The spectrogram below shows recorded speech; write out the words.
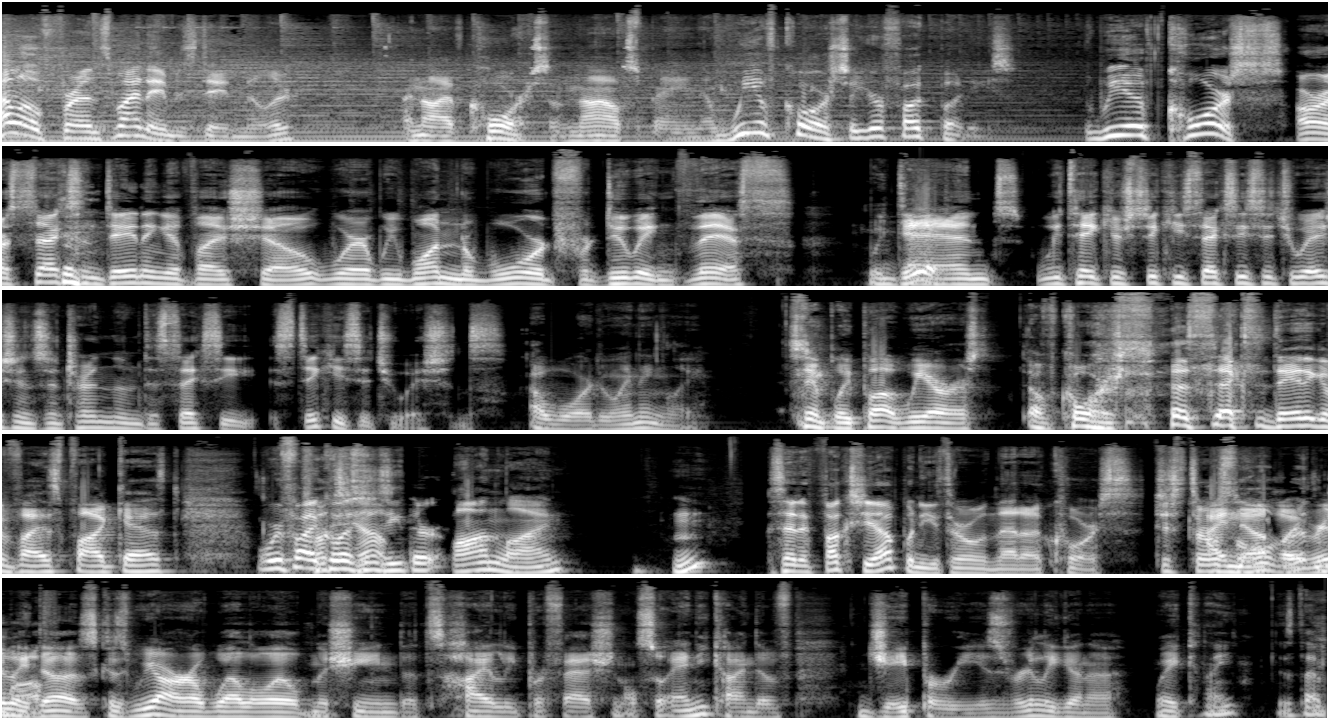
Hello, friends. My name is Dave Miller. And I, of course, am Niall Spain, and we, of course, are your fuck buddies. We, of course, are a sex and dating advice show where we won an award for doing this. We did And we take your sticky, sexy situations and turn them to sexy, sticky situations. award-winningly. Simply put, we are, of course, a sex and dating advice podcast we find questions either online. Hmm? I said it fucks you up when you throw in that, of course. Just throws I know it really off. does because we are a well-oiled machine that's highly professional. So any kind of japery is really gonna. Wait, can I? Is that?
